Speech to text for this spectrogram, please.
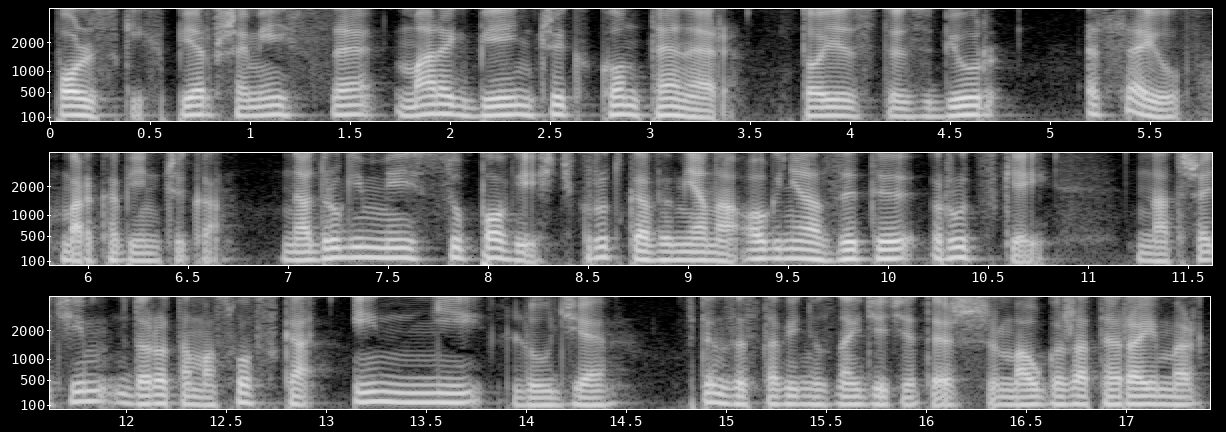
polskich pierwsze miejsce Marek Bieńczyk Kontener. To jest zbiór esejów Marka Bieńczyka. Na drugim miejscu powieść Krótka wymiana ognia Zyty Rudzkiej. Na trzecim Dorota Masłowska Inni ludzie. W tym zestawieniu znajdziecie też Małgorzatę Reimert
